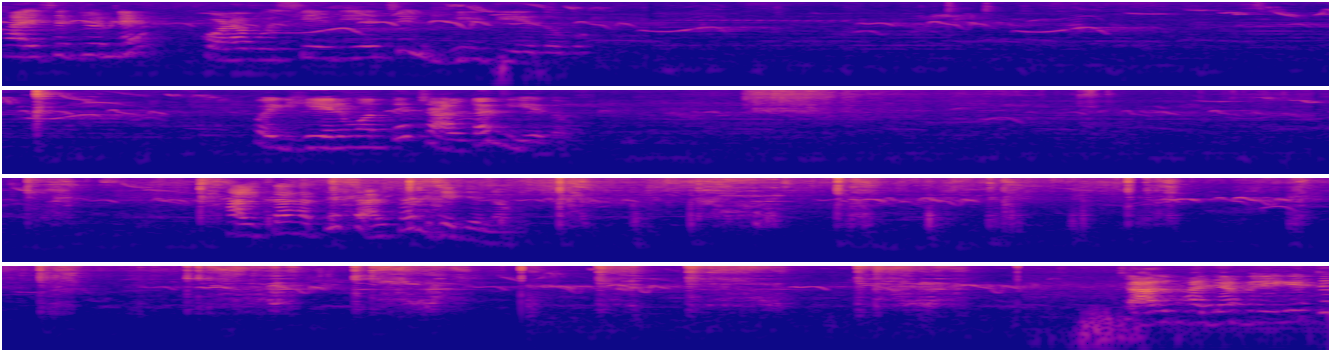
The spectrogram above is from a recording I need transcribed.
পায়েসের জন্যে কড়া বসিয়ে দিয়েছি, ঘি দিয়ে দেবো। ওই ঘিয়ের মধ্যে চালটা দিয়ে দেবো। হালকা হাতে চালটা ভেজে নেব চাল ভাজা হয়ে গেছে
